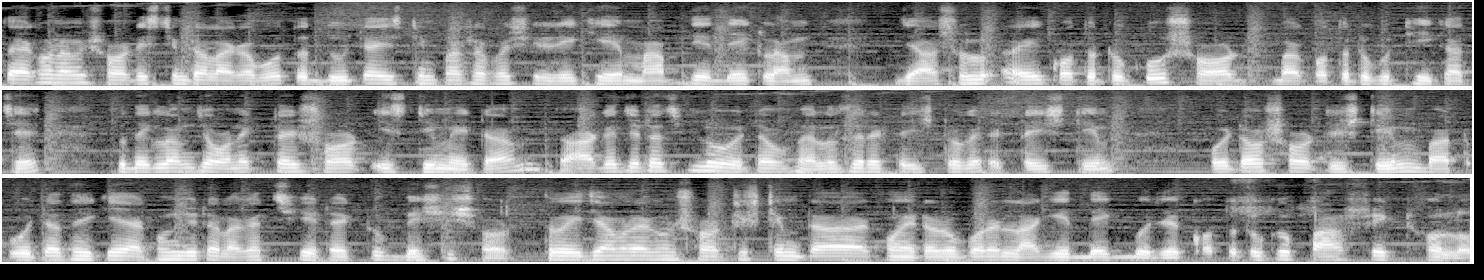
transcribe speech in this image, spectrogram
তো এখন আমি শর্ট স্টিমটা লাগাবো। তো দুইটা স্টিম পাশাপাশি রেখে মাপ দিয়ে দেখলাম যে আসলে এই কতটুকু শর্ট বা কতটুকু ঠিক আছে। তো দেখলাম যে অনেকটাই শর্ট স্টিম এটা। তো আগে যেটা ছিল ওইটা ভ্যালোসের একটা স্টকের একটা স্টিম ওইটাও শর্ট স্টিম বাট ওইটা থেকে এখন যেটা লাগাচ্ছি এটা একটু বেশি শর্ট তো এই যে আমরা এখন শর্ট স্টিমটা এখন এটার উপরে লাগিয়ে দেখব যে কতটুকু পারফেক্ট হলো।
